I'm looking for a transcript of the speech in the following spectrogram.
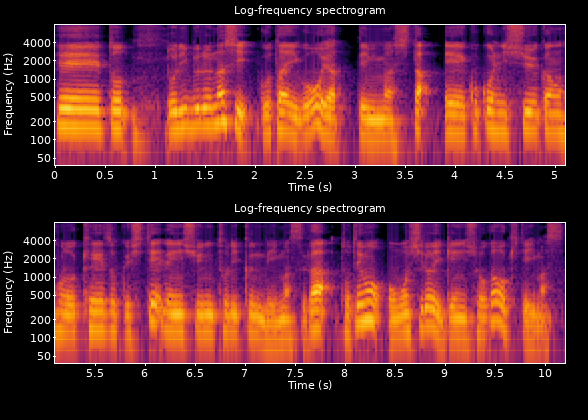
えーと、ドリブルなし5対5をやってみました、えーここ2週間ほど継続して練習に取り組んでいますが、とても面白い現象が起きています。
